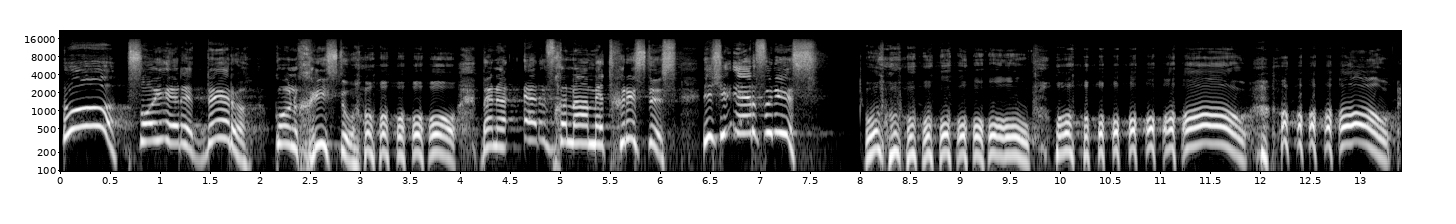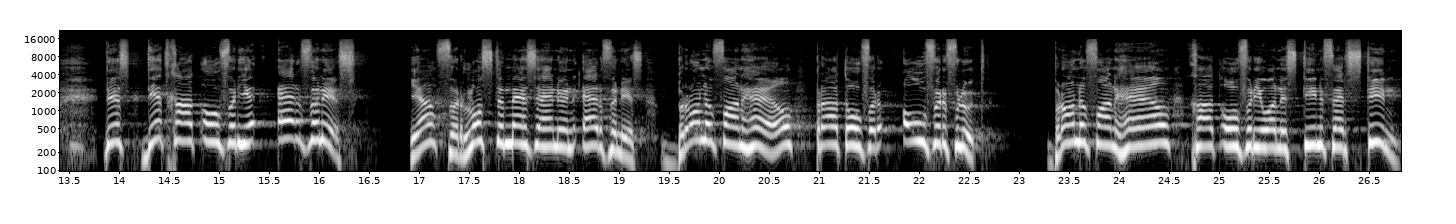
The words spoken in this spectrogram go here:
Oh, soy heredero con. Ik ben een erfgenaam met Christus. Dit is je erfenis. Dus dit gaat over je erfenis. Ja, verloste mensen en hun erfenis. Bronnen van hel praat over overvloed. Bronnen van hel gaat over Johannes 10, vers 10.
